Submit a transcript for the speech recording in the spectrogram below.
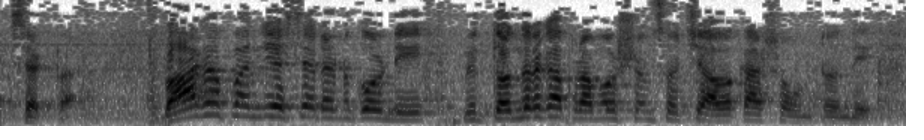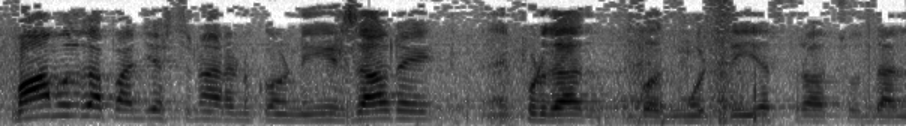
etcetera బాగా పనిచేశారనుకోండి మీకు తొందరగా ప్రమోషన్స్ వచ్చే అవకాశం ఉంటుంది. మామూలుగా పనిచేస్తున్నారనుకోండి ఇట్స్ ఆల్ రైట్ ఇప్పుడు కాదు మూడు త్రీ ఇయర్స్ తర్వాత చూద్దాం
